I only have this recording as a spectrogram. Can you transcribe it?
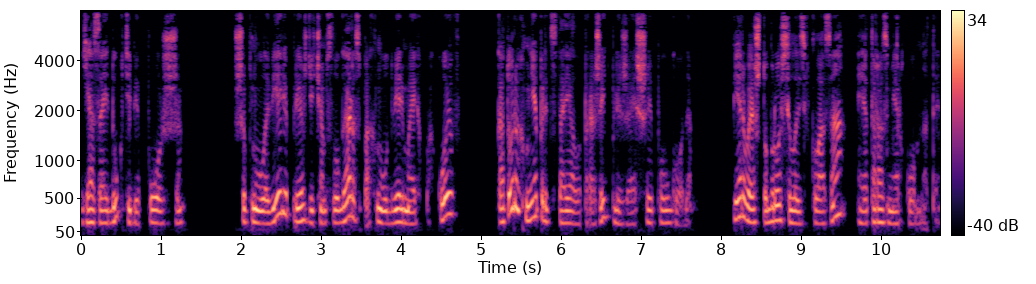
«Я зайду к тебе позже», — шепнула Вере, прежде чем слуга распахнул дверь моих покоев, в которых мне предстояло прожить ближайшие полгода. Первое, что бросилось в глаза, это размер комнаты.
